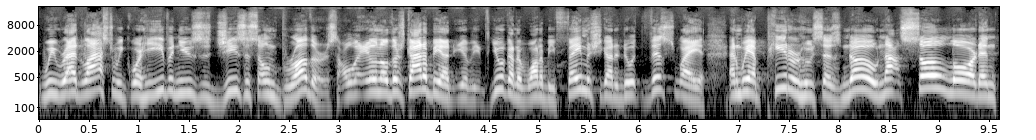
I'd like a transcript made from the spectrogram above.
we read last week where he even uses Jesus' own brothers. Oh, you know, there's got to be a, if you're going to want to be famous, you got to do it this way. And we have Peter who says, No, not so, Lord. And,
